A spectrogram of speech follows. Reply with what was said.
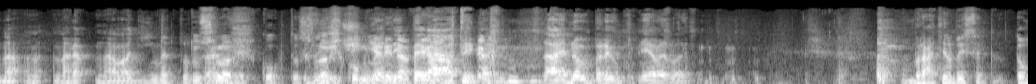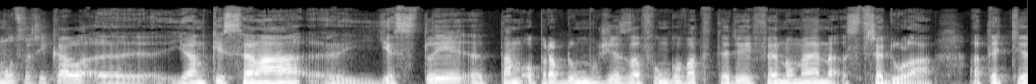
na, na, naladíme to tu tak, složku, tu složku měli ty na piráty, tak najednou byly úplně vedle. Vrátil bych se k tomu, co říkal eh, Jan Kysela, eh, jestli tam opravdu může zafungovat tedy fenomén středula. A teď eh,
